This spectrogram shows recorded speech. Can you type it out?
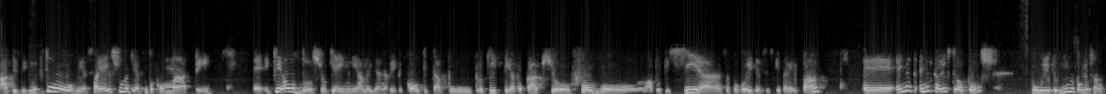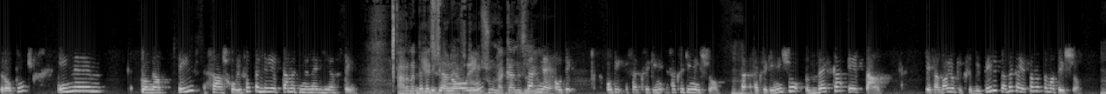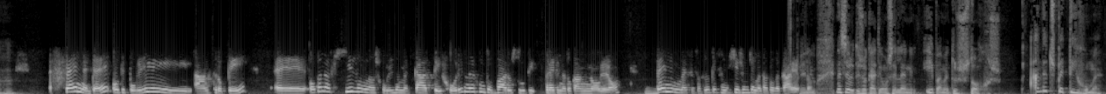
από τη στιγμή που το διασφαλίσουμε και αυτό το κομμάτι, ε, και όντως, okay, μιλάμε για αναβλητικότητα που προκύπτει από κάποιο φόβο αποτυχίας, απογοήτευσης κτλ. Ε, ένας ένας καλός τρόπος που λειτουργεί με πολλούς ανθρώπους είναι το να πεις θα ασχοληθώ πέντε λεπτά με την ενέργεια αυτή. Άρα να πιέσεις τον εαυτό σου να κάνεις λίγο. Ναι, ότι, ότι θα, θα ξεκινησω Θα, θα, ξεκινήσω 10 λεπτά. Και θα βάλω και ξυπνητήρι τα 10 λεπτά να σταματησω Φαίνεται ότι πολλοί άνθρωποι ε, όταν αρχίζουν να ασχολούνται με κάτι χωρίς να έχουν το βάρος του ότι πρέπει να το κάνουν όλο, μπαίνουν μέσα σε αυτό και συνεχίζουν και μετά το δεκάλεπτο. Να σε ρωτήσω κάτι όμως Ελένη. Είπαμε τους στόχους. Αν δεν τους πετύχουμε,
